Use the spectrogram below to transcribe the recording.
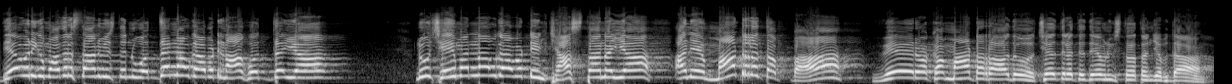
దేవునికి మొదటి స్థానం ఇస్తే నువ్వు వద్దన్నావు కాబట్టి నాకు వద్దయ్యా. నువ్వు చేయమన్నావు కాబట్టి నేను చేస్తానయ్యా అనే మాటలు తప్ప వేరొక మాట రాదు. చేతులెత్తి దేవునికి స్తోత్రం చెబుదా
